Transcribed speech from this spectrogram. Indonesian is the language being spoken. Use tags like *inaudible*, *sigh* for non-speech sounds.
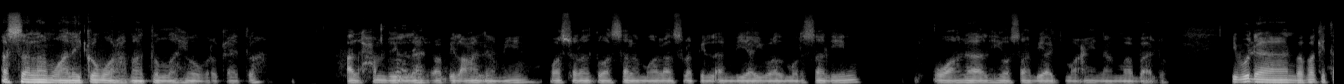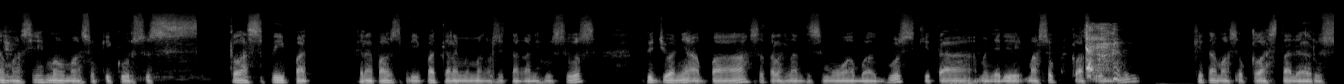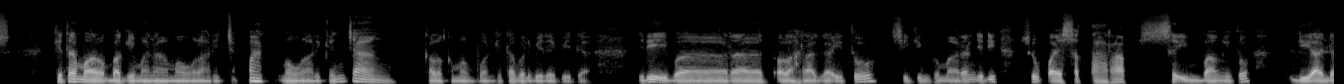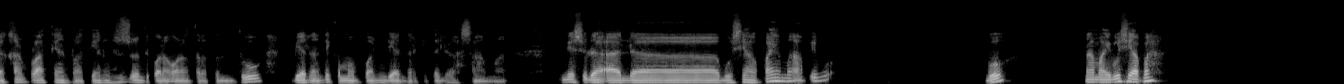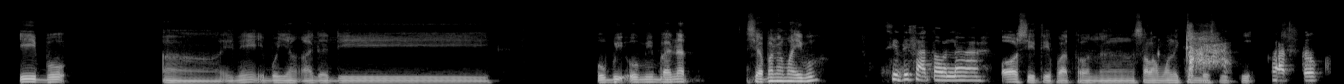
Assalamualaikum warahmatullahi wabarakatuh. Alhamdulillah rabbil alamin. Wassalatu wassalamu ala asrafil anbiya wal mursalin. Wa ala alihi wa sahbihi ajma'in amma ba'du. Ibu dan Bapak kita masih memasuki kursus kelas privat. Kenapa harus privat? Karena memang harus ditangani khusus. Tujuannya apa? Setelah nanti semua bagus, kita menjadi masuk ke kelas umum, kita masuk kelas tadarus kita mau bagaimana mau lari cepat, mau lari kencang, kalau kemampuan kita berbeda-beda. Jadi ibarat olahraga itu si Kim kemarin, jadi supaya setara, seimbang itu diadakan pelatihan-pelatihan khusus untuk orang-orang tertentu, biar nanti kemampuan di antara kita adalah sama. Ini sudah ada Bu siapa ya maaf Ibu? Bu? Nama Ibu siapa? Ibu Uh, ini ibu yang ada di Ubi Umi Banat. Siapa nama ibu? Siti Fatona. Oh, Siti Fatona. Assalamualaikum Bu Siti. Batuk.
